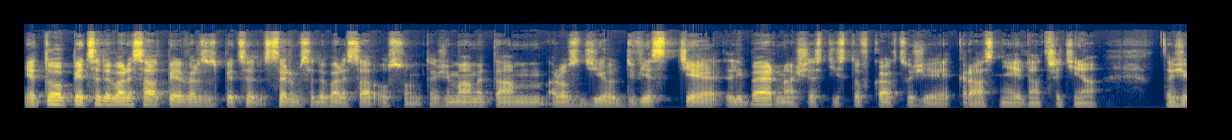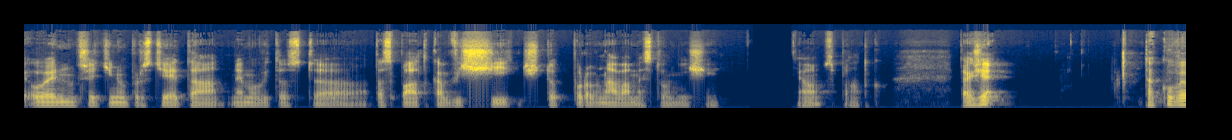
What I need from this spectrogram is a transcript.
je to 595 versus 500, 798, takže máme tam rozdíl 200 liber na 600, což je krásně jedna třetina. Takže o jednu třetinu prostě je ta nemovitost, eh, ta splátka vyšší, když to porovnáváme s tou nižší. Jo, splátku. Takže takové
